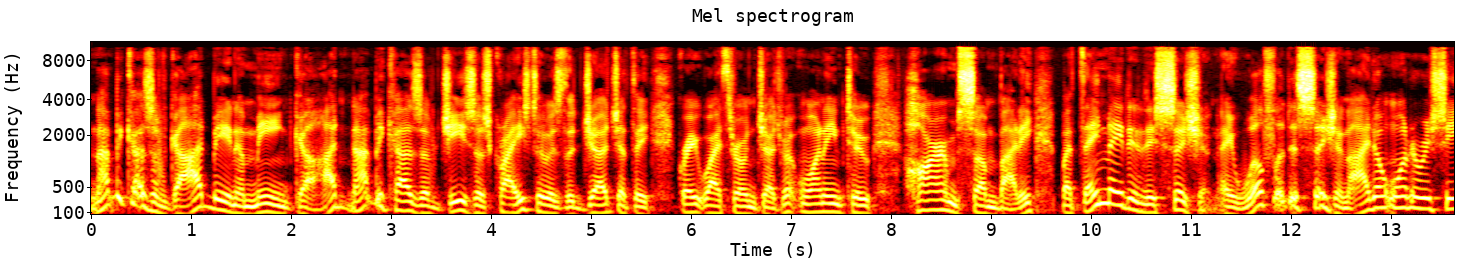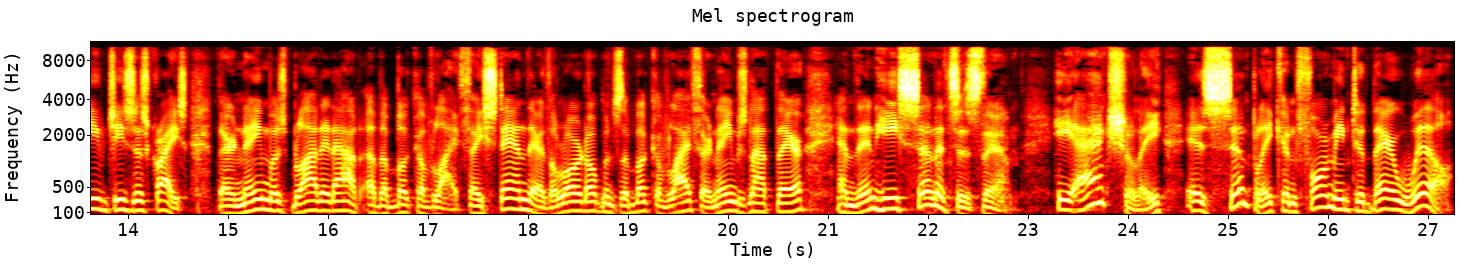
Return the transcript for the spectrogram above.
not because of God being a mean God, not because of Jesus Christ, who is the judge at the great white throne judgment, wanting to harm somebody, but they made a decision, a willful decision. I don't want to receive Jesus Christ. Their name was blotted out of the book of life. They stand there. The Lord opens the book of life. Their name's not there. And then he sentences them. He actually is simply conforming to their will.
